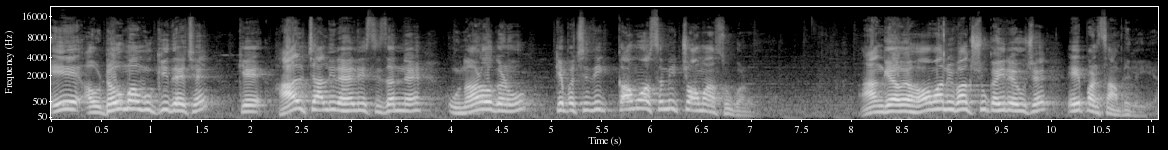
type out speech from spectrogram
એ અવઢવમાં મૂકી દે છે કે હાલ ચાલી રહેલી સિઝનને ઉનાળો ગણવું કે પછીથી કમોસમી ચોમાસું ગણવું. આ અંગે હવે હવામાન વિભાગ શું કહી રહ્યું છે એ પણ સાંભળી લઈએ.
